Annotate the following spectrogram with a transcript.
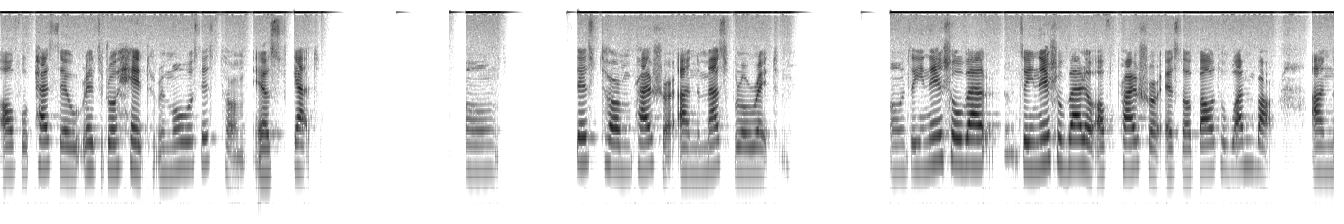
of a passive residual heat removal system is get um, system pressure and mass flow rate. Um, the, initial the initial value of pressure is about 1 bar and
